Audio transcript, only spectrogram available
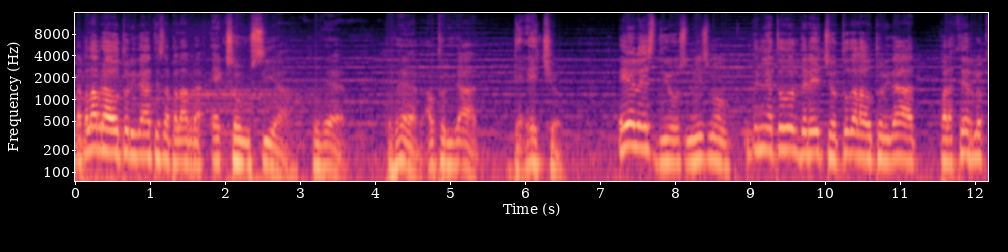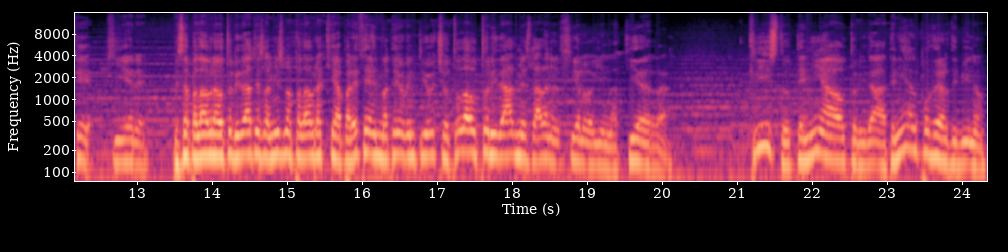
La palabra autoridad es la palabra exousia, poder, poder, autoridad, derecho. Él es Dios mismo. Él tenía todo el derecho, toda la autoridad para hacer lo que quiere. Esa palabra autoridad es la misma palabra que aparece en Mateo 28. Toda autoridad me es dada en el cielo y en la tierra. Cristo tenía autoridad, tenía el poder divino.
